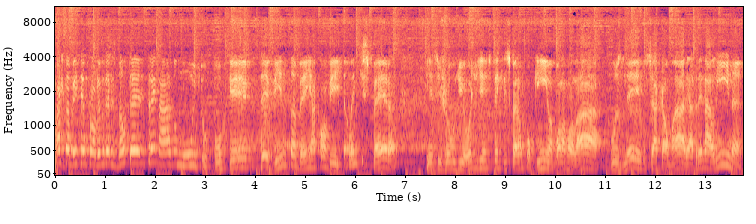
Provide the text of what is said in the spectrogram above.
mas também tem o problema deles não terem treinado muito, porque devido também à Covid. Então a gente espera que esse jogo de hoje a gente tem que esperar um pouquinho, a bola rolar, os nervos se acalmarem, a adrenalina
